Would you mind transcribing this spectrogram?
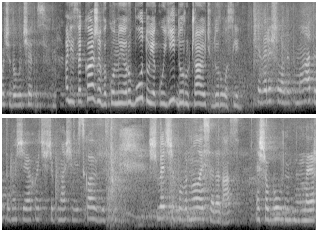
хочу долучитись. Аліса каже, виконує роботу, яку їй доручають дорослі. Я вирішила допомагати, тому що я хочу, щоб наші військові швидше повернулися до нас, щоб був мир.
